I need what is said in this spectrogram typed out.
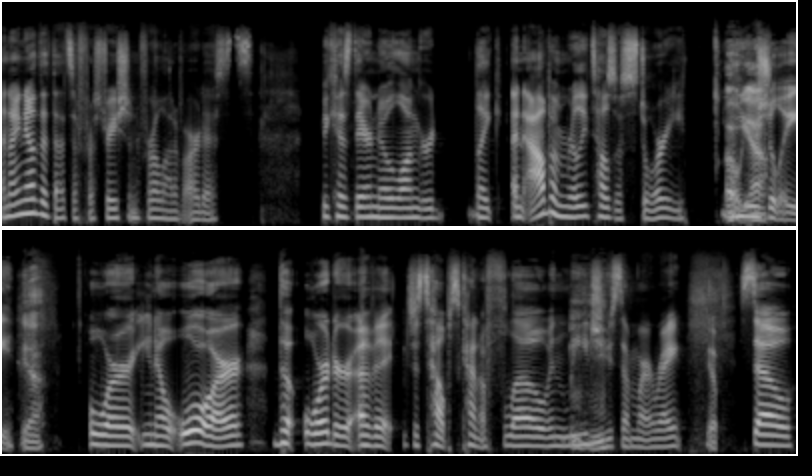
and I know that that's a frustration for a lot of artists because they're no longer like an album really tells a story Oh, yeah. usually Yeah. or you know or the order of it just helps kind of flow and lead Mhm. you somewhere right Yep. so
